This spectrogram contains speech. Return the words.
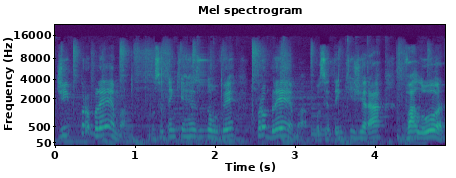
de problema. Você tem que resolver problema, você tem que gerar valor.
